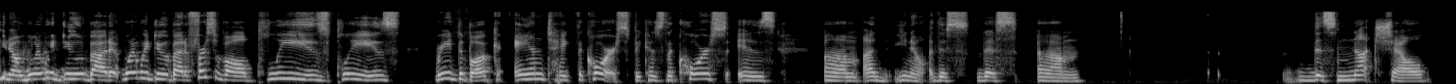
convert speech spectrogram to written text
You know, what do we do about it? What do we do about it? First of all, please, please read the book and take the course because the course is, um, a, you know, this this um, this nutshell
